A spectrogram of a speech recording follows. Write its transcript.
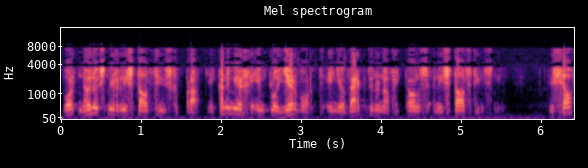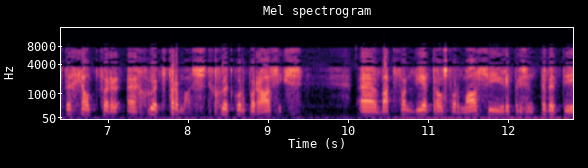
word nouliks meer in die staatsdiens gepraat. Jy kan nie meer geëmploieer word en jou werk doen in Afrikaans in die staatsdiens nie. Dieselfde geld vir uh, groot firmas, groot korporasies. Uh wat vanweë transformasie, representativity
